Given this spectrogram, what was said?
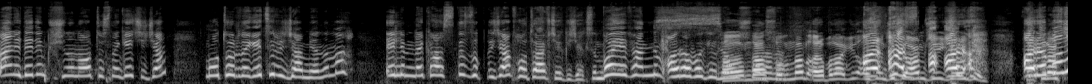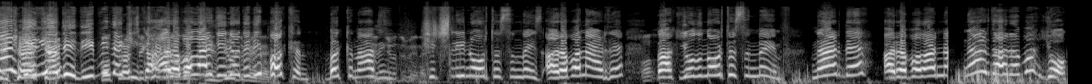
Ben de dedim ki şunun ortasına geçeceğim. Motoru da getireceğim yanıma. Elimde kaskla zıplayacağım fotoğraf çekeceksin. Vay efendim araba geliyormuş Sağından falan. solundan da arabalar geliyor. Ar- Az önceki az- amcayı ar- gördüm. Arabalar çekerken- geliyor dediği bir fotoğraf dakika. çekerken Arabalar adam geliyor izliyordu dediği beni. bakın. Bakın abi. İzliyordu beni. Hiçliğin ortasındayız. Araba nerede? Bak yolun ortasındayım. Nerede? Arabalar ne- nerede araba? Yok.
